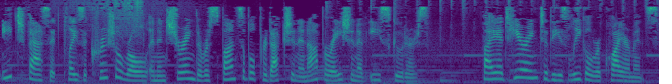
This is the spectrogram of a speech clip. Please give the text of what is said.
each facet plays a crucial role in ensuring the responsible production and operation of e-scooters. By adhering to these legal requirements,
